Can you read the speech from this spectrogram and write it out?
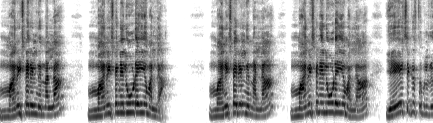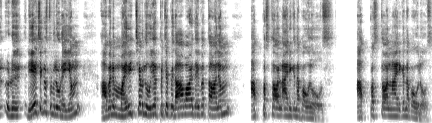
മനുഷ്യരിൽ നിന്നല്ല മനുഷ്യനിലൂടെയുമല്ല. മനുഷ്യരിൽ നിന്നല്ല മനുഷ്യനിലൂടെയുമല്ല. യേശുക്രിസ്തുവിലൂടെ യേശുക്രിസ്തുവിലൂടെയും അവന് മരിച്ചവർ ഉയർപ്പിച്ച പിതാവായ ദൈവത്താലും അപ്പസ്തോലനായിരിക്കുന്ന പൗലോസ്. അപ്പസ്തോലനായിരിക്കുന്ന പൗലോസ്.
